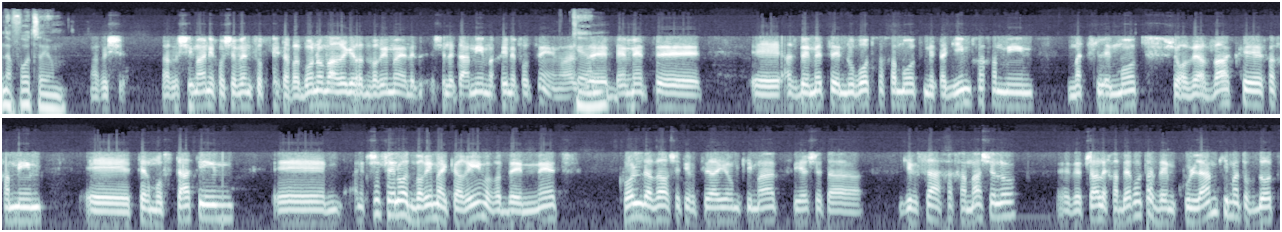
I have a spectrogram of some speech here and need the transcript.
נפוץ היום? הראש... הרשימה אני חושב אינסופית, אבל בוא נאמר רגע לדברים האלה שלטעמי הם הכי נפוצים. כן. אז אה, באמת, אה, אה, אז באמת נורות חכמות, מתגים חכמים, מצלמות, שואבי אבק חכמים, תרמוסטטים. אני חושב שאלו הדברים העיקריים, אבל באמת, כל דבר שתרצה היום כמעט, יש את הגרסה החכמה שלו, ואפשר לחבר אותה, והן כולן כמעט עובדות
